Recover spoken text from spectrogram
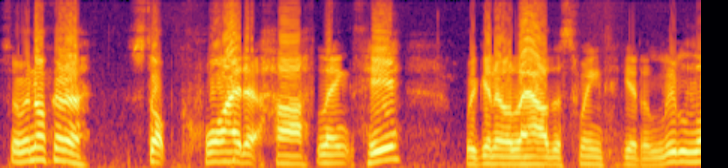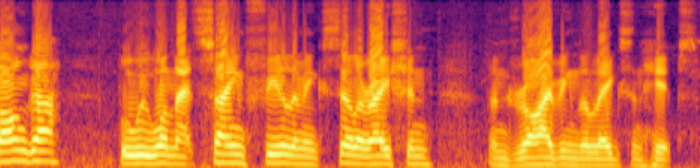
So we're not going to stop quite at half length here. We're going to allow the swing to get a little longer, but we want that same feeling of acceleration and driving the legs and hips.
